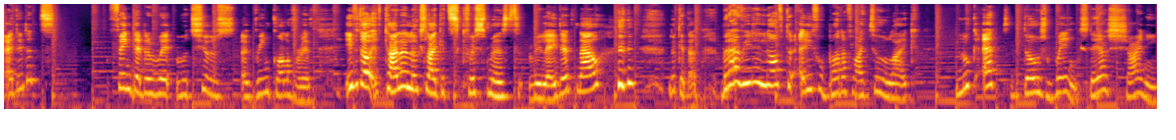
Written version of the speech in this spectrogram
I didn't think that they would choose a green color for it. Even though it kind of looks like it's Christmas related now. look at that. But I really love the evil butterfly too. Like, look at those wings. They are shiny.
